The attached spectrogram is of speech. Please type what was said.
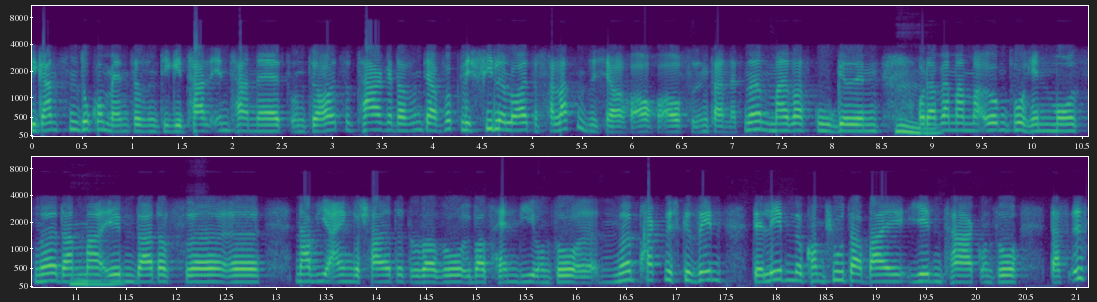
die ganzen Dokumente sind digital, Internet. Und äh, heutzutage, da sind ja wirklich viele Leute, verlassen sich ja auch, auch aufs Internet, ne, mal was googeln oder wenn man mal irgendwo hin muss, ne, dann mal eben da das äh, äh, Navi eingeschaltet oder so übers Handy und so. äh, Ne? Praktisch gesehen der lebende Computer bei jeden Tag und so. Das ist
